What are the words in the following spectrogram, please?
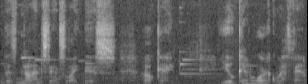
that's nonsense like this. Okay, you can work with them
